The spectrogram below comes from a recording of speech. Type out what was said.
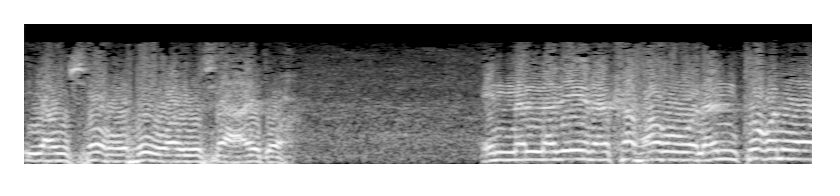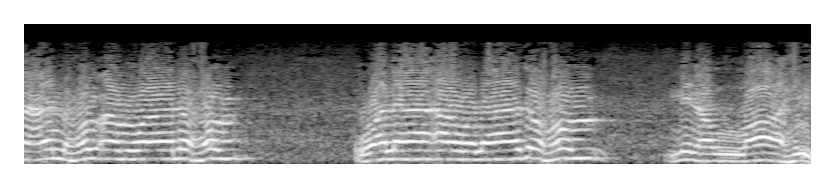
ينصره ويساعده. إن الذين كفروا لن تغني عنهم أموالهم ولا أولادهم من الله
